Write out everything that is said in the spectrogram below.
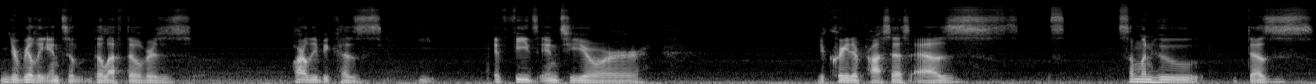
you're really into the leftovers partly because it feeds into your your creative process as someone who does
